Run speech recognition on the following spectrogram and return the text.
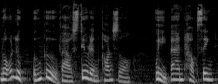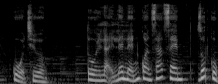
nỗ lực ứng cử vào Student Council, ủy ban học sinh của trường. Tôi lại lên lén quan sát xem rốt cục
